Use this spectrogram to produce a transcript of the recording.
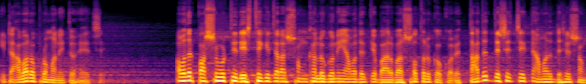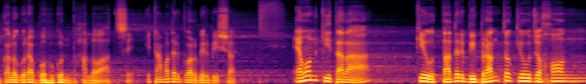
এটা আবারও প্রমাণিত হয়েছে। আমাদের পার্শ্ববর্তী দেশ থেকে যারা সংখ্যালঘু নিয়ে আমাদেরকে বারবার সতর্ক করে, তাদের দেশের চাইতে আমাদের দেশের সংখ্যালঘুরা বহুগুণ ভালো আছে। এটা আমাদের গর্বের বিষয়। এমনকি তারা কেউ, তাদের বিভ্রান্ত কেউ যখন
